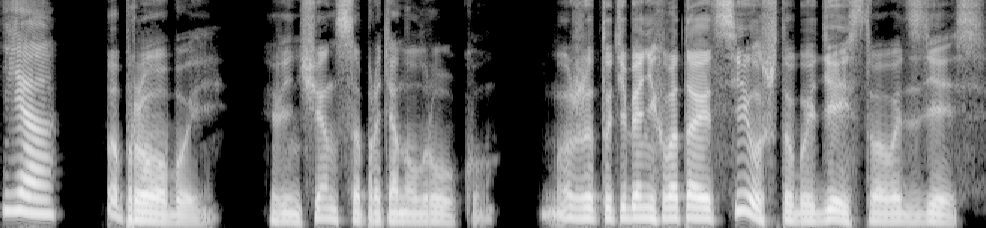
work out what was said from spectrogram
«Я...» «Попробуй». Винченцо протянул руку. «Может, у тебя не хватает сил, чтобы действовать здесь?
